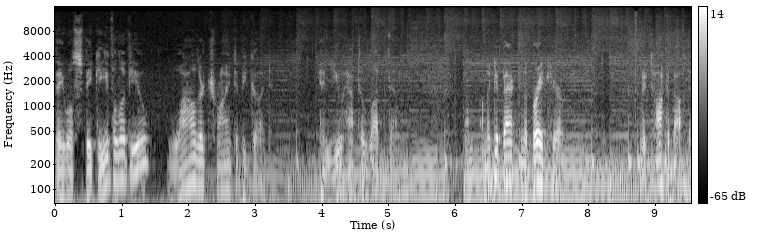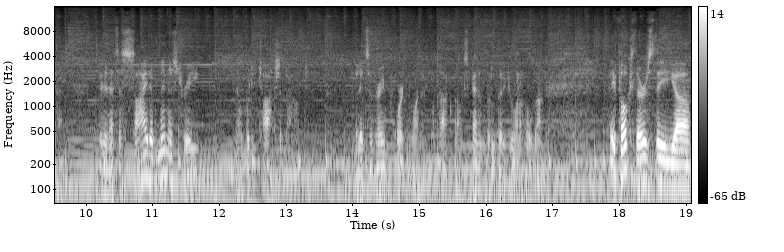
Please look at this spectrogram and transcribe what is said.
They will speak evil of you while they're trying to be good. And you have to love them. I'm, I'm going to get back from the break here. I'm going to talk about that. Because that's a side of ministry nobody talks about. But it's a very important one, we'll talk about. I'll expand a little bit if you want to hold on. Hey, folks, there's the uh,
